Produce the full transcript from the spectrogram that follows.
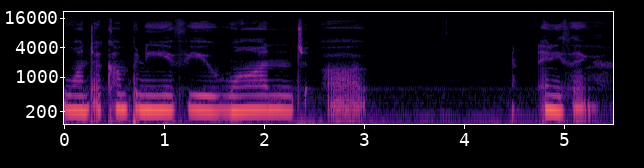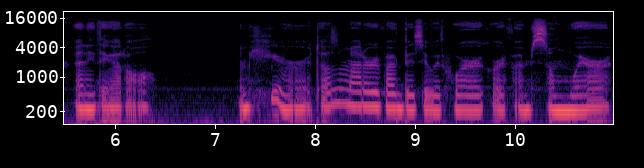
want a company, if you want uh, anything, anything at all. I'm here. It doesn't matter if I'm busy with work or if I'm somewhere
